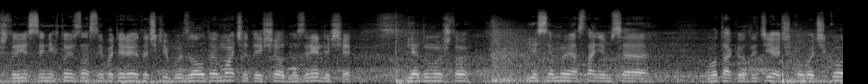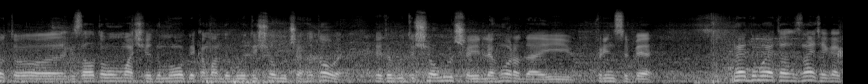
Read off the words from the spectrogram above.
что если никто из нас не потеряет очки, будет золотой матч. Это еще одно зрелище. Я думаю, что если мы останемся вот так вот идти очко в очко, то к золотому матчу, я думаю, обе команды будут еще лучше готовы. Это будет еще лучше и для города, и в принципе, ну я думаю, это, знаете, как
